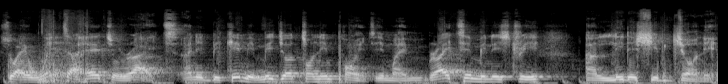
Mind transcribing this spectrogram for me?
So I went ahead to write, and it became a major turning point in my writing ministry and leadership journey.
